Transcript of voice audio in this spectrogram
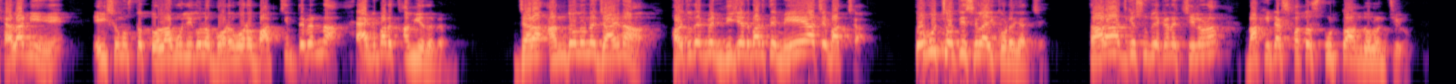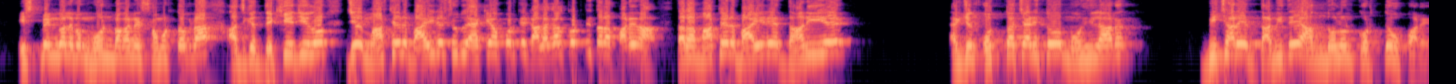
খেলা নিয়ে এই সমস্ত তোলামুলিগুলো বড় বড় বাতচিত দেবেন না, একবার থামিয়ে দেবেন। যারা আন্দোলনে যায় না, হয়তো দেখবেন নিজের বাড়িতে মেয়ে আছে, বাচ্চা। তবু চটি সেলাই করে যাচ্ছে। তারা আজকে শুধু এখানে ছিল না, বাকিটা স্বতঃস্ফূর্ত আন্দোলন ছিল। ইস্টবেঙ্গল এবং মোহনবাগানের সমর্থকরা আজকে দেখিয়ে দিল যে মাঠের বাইরে শুধু একে অপরকে গালাগাল করতে তারা পারে না। তারা মাঠের বাইরে দাঁড়িয়ে একজন অত্যাচারিত মহিলার বিচারের দাবিতে আন্দোলন করতেও পারে।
